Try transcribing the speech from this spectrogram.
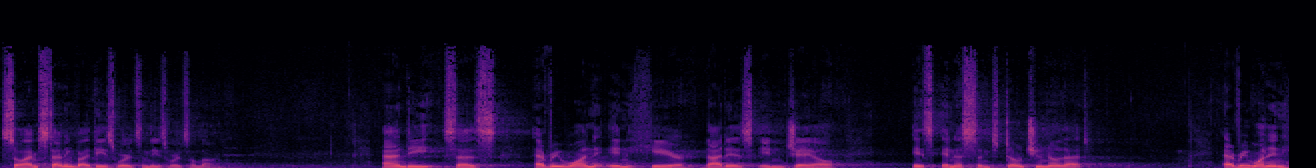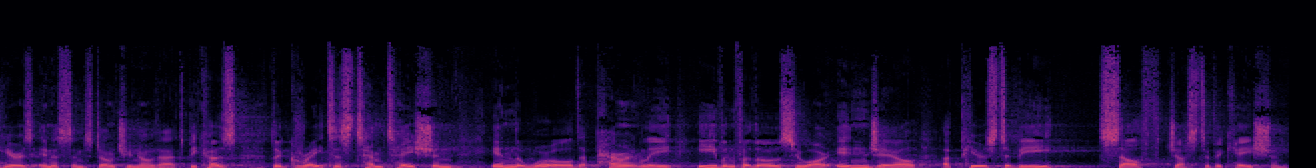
So I'm standing by these words and these words alone. Andy says, Everyone in here, that is in jail, is innocent. Don't you know that? Everyone in here is innocent, don't you know that? Because the greatest temptation in the world, apparently, even for those who are in jail, appears to be self justification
